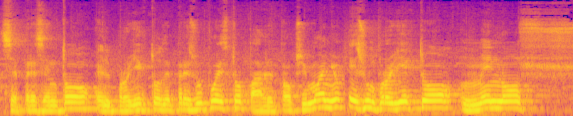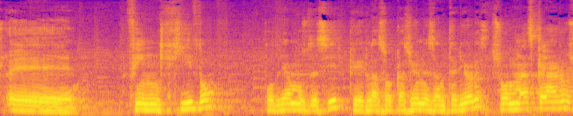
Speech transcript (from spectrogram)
se presentó el proyecto de presupuesto para el próximo año. Es un proyecto menos eh, fingido, podríamos decir, que las ocasiones anteriores. Son más claros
